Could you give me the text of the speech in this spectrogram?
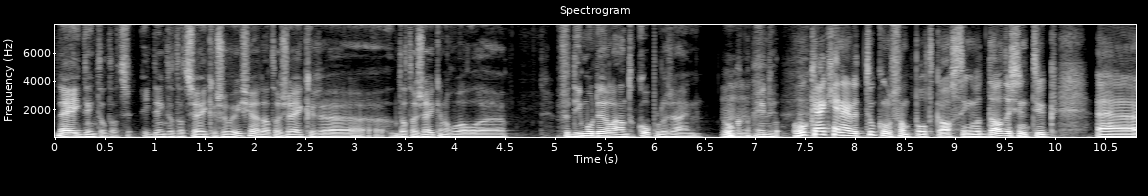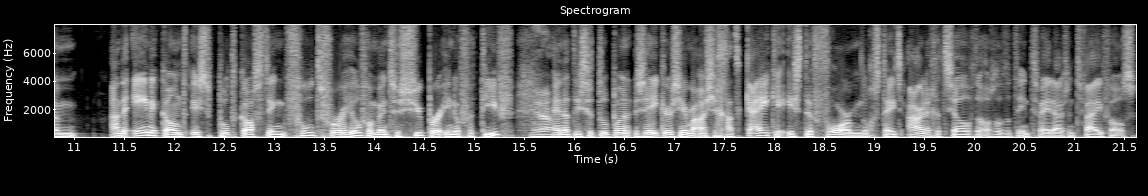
Nee, ik denk dat dat, ik denk dat, dat zeker zo is. Ja, dat er zeker, eh, dat er zeker nog wel eh verdienmodellen aan te koppelen zijn. De- Hoe kijk jij naar de toekomst van podcasting? Want dat is natuurlijk. ehm, aan de ene kant is podcasting voelt voor heel veel mensen super innovatief. ja. En dat is het op een zeker zin. Maar als je gaat kijken, is de vorm nog steeds aardig hetzelfde als dat het in 2005 was.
